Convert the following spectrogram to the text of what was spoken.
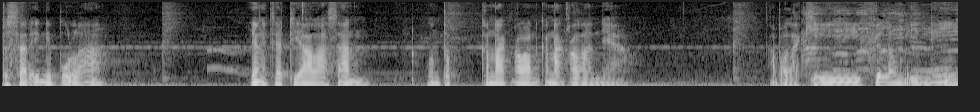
besar ini pula yang jadi alasan untuk kenakalan-kenakalannya. Apalagi film ini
